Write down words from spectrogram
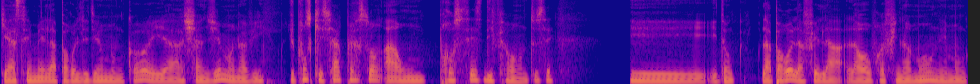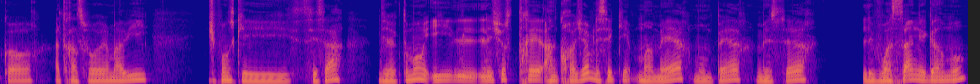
qui a sémé la parole de Dieu dans mon corps et a changé mon avis. Je pense que chaque personne a un process différent, tu sais. Et, donc, la parole a fait la, la œuvre finalement et mon corps, a transformé ma vie. Je pense que c'est ça. directement. Et les choses très incroyables, c'est que ma mère, mon père, mes soeurs, les voisins également,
